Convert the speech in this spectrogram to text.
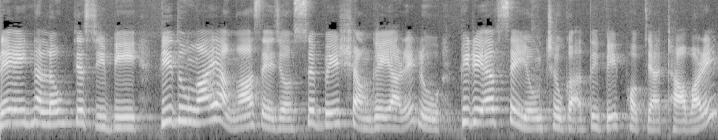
နေအိမ်နှလုံးပျက်စီးပြီးပြည်သူ950ကျော်စစ်ပေးရှောင်ခဲ့ရတယ်လို့ PDF စစ်ရုံးချုပ်ကအသိပေးဖော်ပြထားပါတယ်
